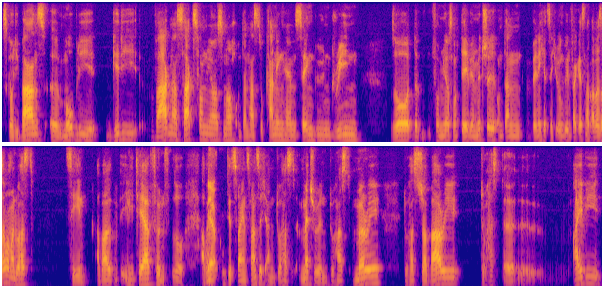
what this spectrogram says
Scotty Barnes, äh, Mobley, Giddy, Wagner, Sachs von mir aus noch und dann hast du Cunningham, Sengun, Green, so von mir aus noch Davian Mitchell und dann, wenn ich jetzt nicht irgendwen vergessen habe, aber sagen wir mal, du hast zehn, aber elitär fünf, so. Aber ja. guck dir 22 an. Du hast Maturin, du hast Murray, du hast Jabari, du hast äh, Ivy,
